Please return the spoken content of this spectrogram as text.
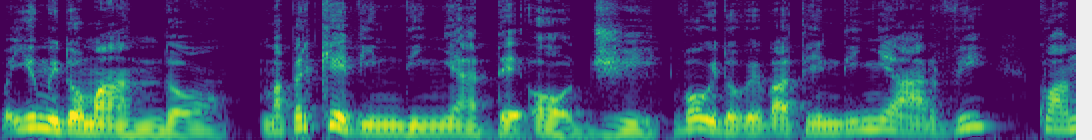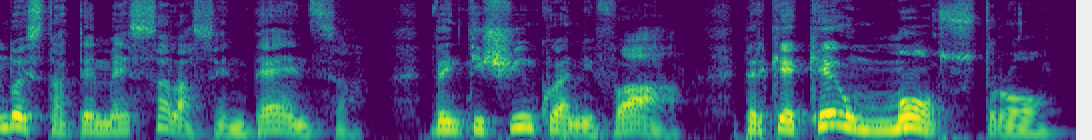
Ma io mi domando, ma perché vi indignate oggi? Voi dovevate indignarvi quando è stata emessa la sentenza, 25 anni fa, perché che un mostro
